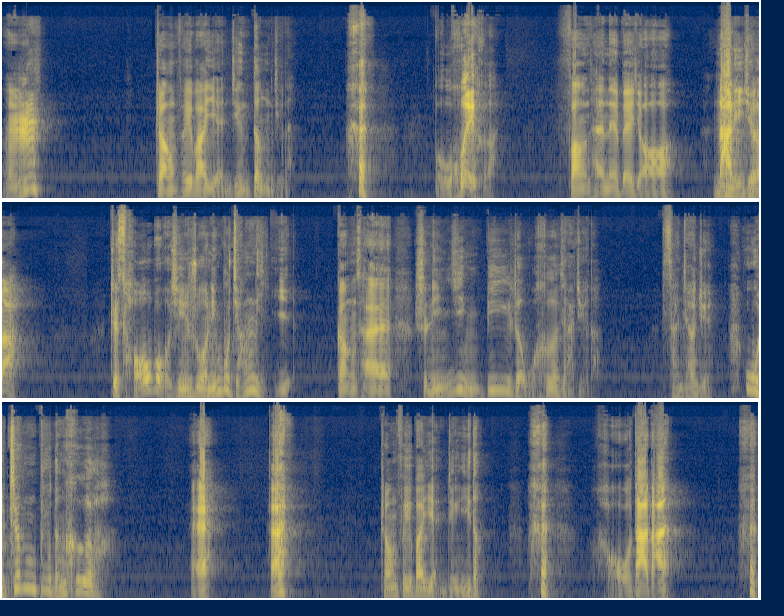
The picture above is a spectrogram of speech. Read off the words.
嗯，张飞把眼睛瞪起来，哼，不会喝，方才那杯酒哪里去了？这曹豹心说您不讲理，刚才是您硬逼着我喝下去的。三将军，我真不能喝了。哎，哎，张飞把眼睛一瞪，哼，好大胆！哼，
